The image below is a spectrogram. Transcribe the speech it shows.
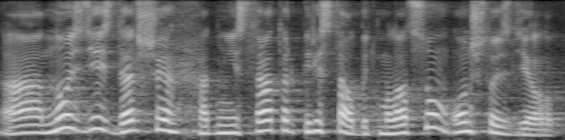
А, но здесь дальше администратор перестал быть молодцом, он что сделал?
